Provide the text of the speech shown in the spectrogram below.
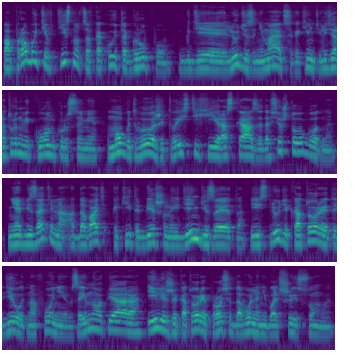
Попробуйте втиснуться в какую-то группу, где люди занимаются какими-нибудь литературными конкурсами, могут выложить твои стихи, рассказы, да все что угодно. Не обязательно отдавать какие-то бешеные деньги за это. Есть люди, которые это делают на фоне взаимного пиара, или же которые просят довольно небольшие суммы.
